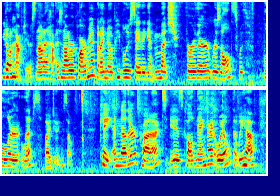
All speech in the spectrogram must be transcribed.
you don't have to. It's not a it's not a requirement, but I know people who say they get much further results with fuller lips by doing so. Okay, another product is called Nangai oil that we have.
